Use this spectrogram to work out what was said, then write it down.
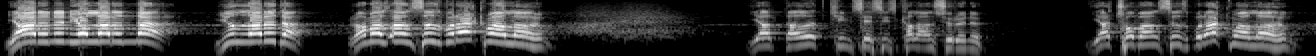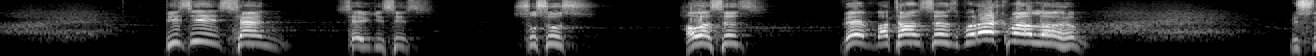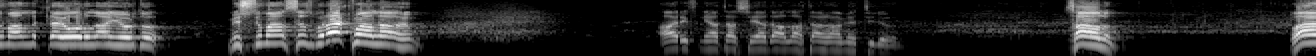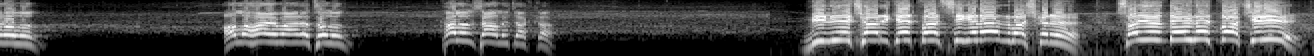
Yarının yollarında yılları da Ramazansız bırakma Allah'ım. Ya dağıt kimsesiz kalan sürünü. Ya çobansız bırakma Allah'ım. Bizi sen sevgisiz, susuz, havasız ve vatansız bırakma Allah'ım. Müslümanlıkla yoğrulan yurdu Müslümansız bırakma Allah'ım. Arif Nihat Asya'ya da Allah'tan rahmet diliyorum. Sağ olun. Var olun. Allah'a emanet olun. Kalın sağlıcakla. Milliyetçi Hareket Partisi Genel Başkanı Sayın Devlet Bahçeli!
